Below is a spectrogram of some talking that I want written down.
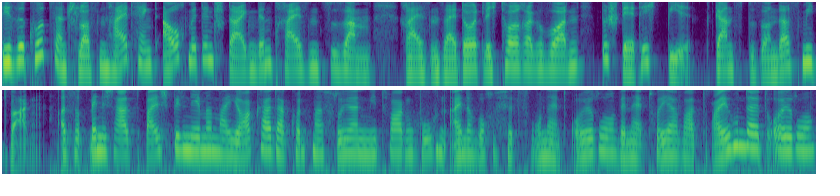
Diese Kurzentschlossenheit hängt auch mit den steigenden Preisen zusammen. Reisen sei deutlich teurer geworden, bestätigt Biel ganz besonders Mietwagen. Also wenn ich als Beispiel nehme Mallorca, da konnte man früher einen Mietwagen buchen, eine Woche für 200 Euro. Wenn er teuer war, 300 Euro.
